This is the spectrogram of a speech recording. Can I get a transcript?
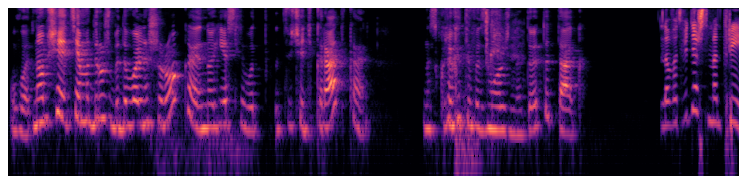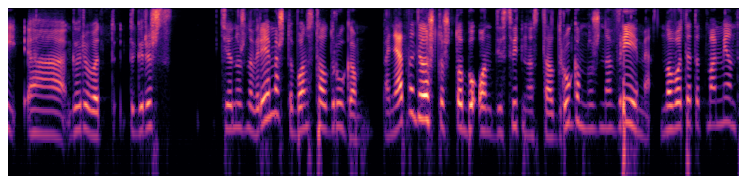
Вот. Но вообще тема дружбы довольно широкая, но если вот отвечать кратко, насколько это возможно, то это так. Ну вот видишь, смотри, э, говорю, вот ты говоришь, тебе нужно время, чтобы он стал другом. Понятное дело, что чтобы он действительно стал другом, нужно время. Но вот этот момент,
